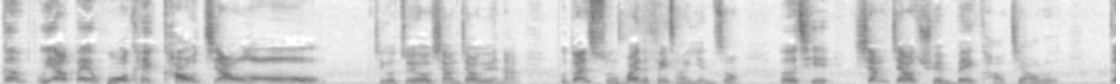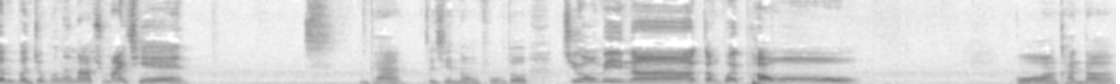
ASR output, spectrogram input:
更不要被火给烤焦喽！”结果最后香蕉园啊，不断损坏的非常严重，而且香蕉全被烤焦了，根本就不能拿去卖钱。你看这些农夫都救命啊！赶快跑哦！国王看到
